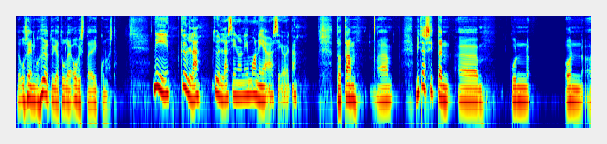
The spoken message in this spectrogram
se usein niin kuin hyötyjä tulee ovista ja ikkunoista. Niin, kyllä, kyllä. Siinä on niin monia asioita. Tota, äh, mitä sitten, äh, kun on äh,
